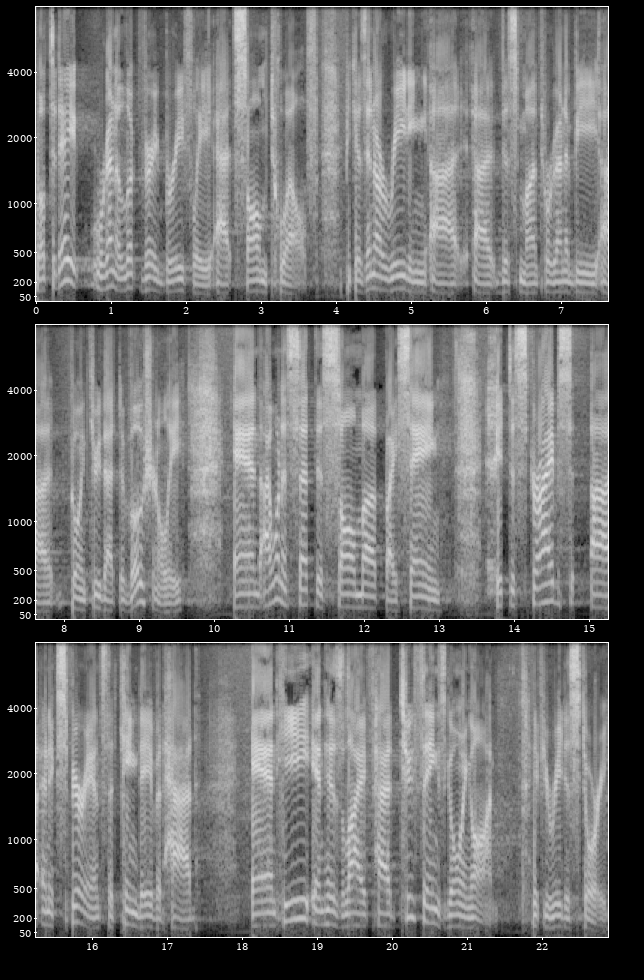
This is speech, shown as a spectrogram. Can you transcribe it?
Well, today we're going to look very briefly at Psalm 12 because in our reading uh, uh, this month we're going to be uh, going through that devotionally. And I want to set this psalm up by saying it describes uh, an experience that King David had, and he in his life had two things going on, if you read his story.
